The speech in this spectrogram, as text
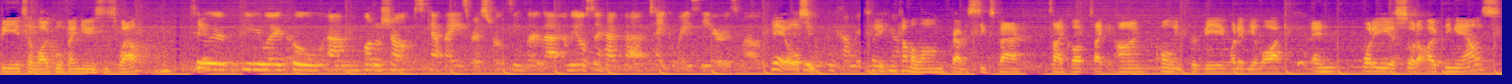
beer to local venues as well. To Yep. a few local um, bottle shops, cafes, restaurants, things like that. And we also have uh, takeaways here as well. Yeah, awesome. People can come in. So you can come along, grab a six pack, take off, take it home, call in for a beer, whatever you like. And what are your sort of opening hours?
